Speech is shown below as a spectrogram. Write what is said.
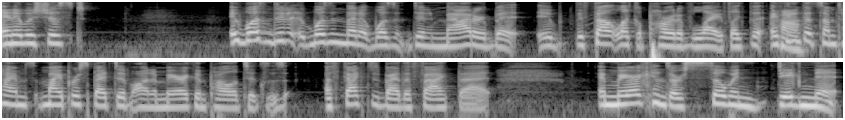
And it was just, it wasn't. It wasn't that it wasn't didn't matter, but it, it felt like a part of life. Like the, I Huh. think that sometimes my perspective on American politics is affected by the fact that Americans are so indignant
